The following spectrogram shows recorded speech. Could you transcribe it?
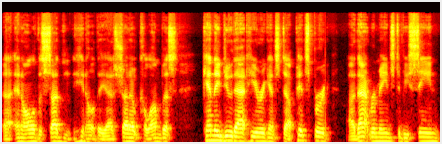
uh, and all of a sudden, you know, they shut out Columbus. Can they do that here against Pittsburgh? Uh, that remains to be seen.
